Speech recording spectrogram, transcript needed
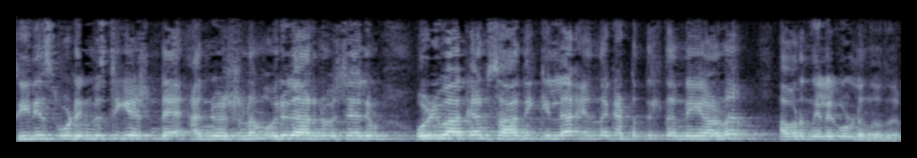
സീരിയസ് ബോർഡ് ഇൻവെസ്റ്റിഗേഷന്റെ അന്വേഷണം ഒരു കാരണവശാലും ഒഴിവാക്കാൻ സാധിക്കില്ല എന്ന ഘട്ടത്തിൽ തന്നെയാണ് അവർ നിലകൊള്ളുന്നത്.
